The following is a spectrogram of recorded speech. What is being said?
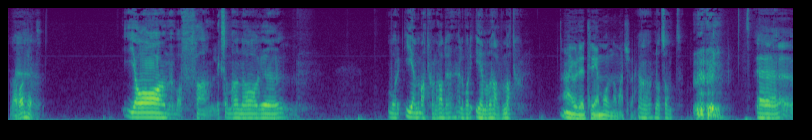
Där var han het. Ja, men vad fan liksom. Han har... Eh, var det en match han hade? Eller var det en och en halv match? Han gjorde tre mål någon match va? Ja, något sånt. uh,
